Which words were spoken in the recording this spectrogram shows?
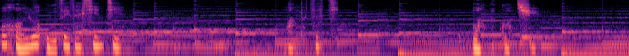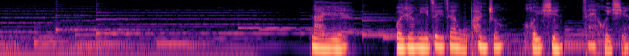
我恍若舞醉在仙界，忘了自己，忘了过去。那日，我仍迷醉在舞畔中，回旋再回旋。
